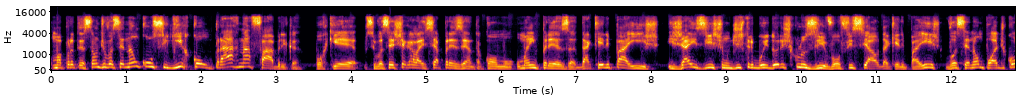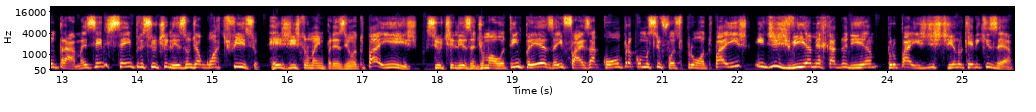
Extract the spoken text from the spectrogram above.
uma proteção de você não conseguir comprar na fábrica. Porque se você chega lá e se apresenta como uma empresa daquele país e já existe um distribuidor exclusivo oficial daquele país, você não pode comprar. Mas eles sempre se utilizam de algum artifício. Registra uma empresa em outro país, se utiliza de uma outra empresa e faz a compra como se fosse para um outro país e desvia a mercadoria para o país destino que ele quiser.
